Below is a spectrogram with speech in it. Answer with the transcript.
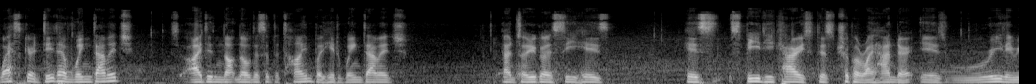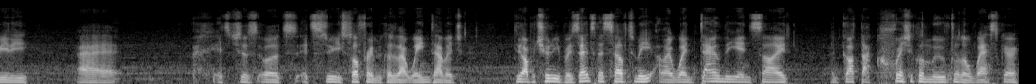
Wesker did have wing damage, so I did not know this at the time, but he had wing damage, and so you're going to see his his speed he carries. This triple right-hander is really, really. Uh, it's just well, it's it's really suffering because of that wing damage. The opportunity presented itself to me, and I went down the inside and got that critical move done on Wesker.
